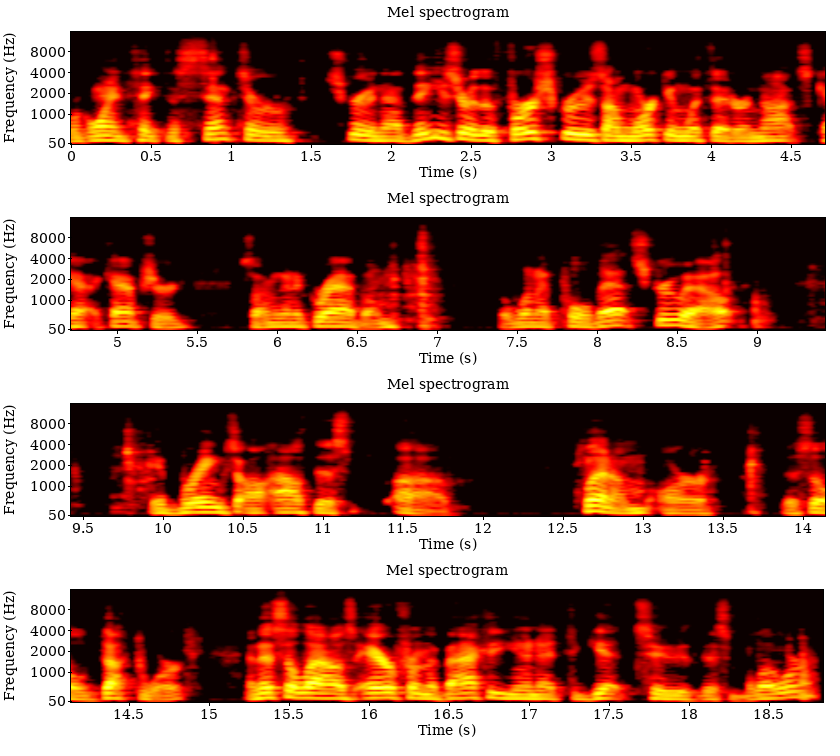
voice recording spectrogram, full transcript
We're going to take the center screw. Now these are the first screws I'm working with that are not ca captured. So I'm going to grab them. But when I pull that screw out, it brings out this uh, plenum or this little ductwork. And this allows air from the back of the unit to get to this blower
